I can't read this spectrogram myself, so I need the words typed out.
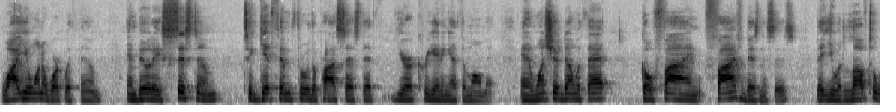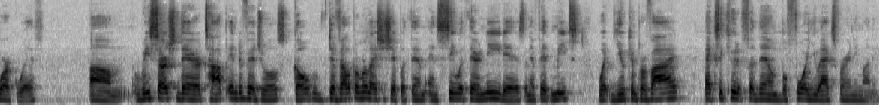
why you want to work with them, and build a system to get them through the process that you're creating at the moment. And once you're done with that, go find five businesses that you would love to work with. Um, research their top individuals, go develop a relationship with them, and see what their need is. And if it meets what you can provide, execute it for them before you ask for any money.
